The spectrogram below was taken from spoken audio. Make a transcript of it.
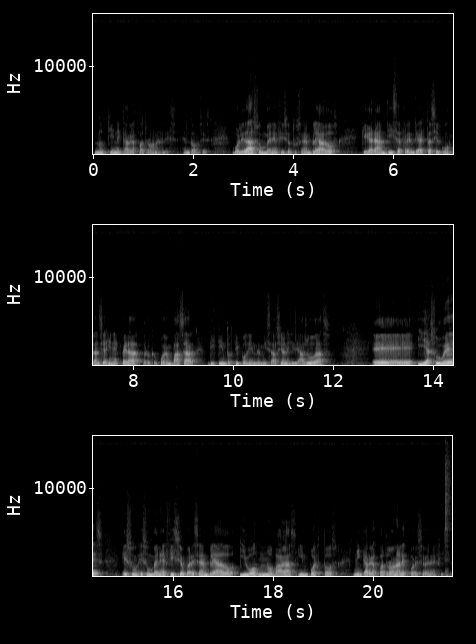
no tiene cargas patronales. Entonces, vos le das un beneficio a tus empleados, que garantice frente a estas circunstancias inesperadas, pero que pueden pasar distintos tipos de indemnizaciones y de ayudas, eh, y a su vez es un, es un beneficio para ese empleado y vos no pagas impuestos ni cargas patronales por ese beneficio.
